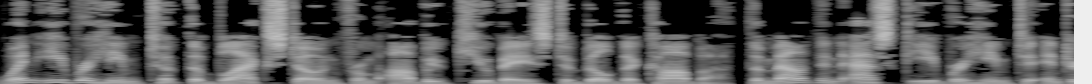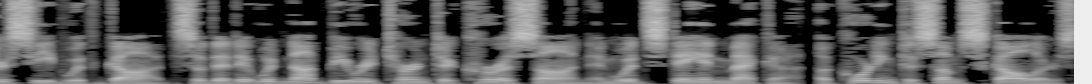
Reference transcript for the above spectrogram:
When Ibrahim took the black stone from Abu Qubais to build the Kaaba, the mountain asked Ibrahim to intercede with God so that it would not be returned to Khorasan and would stay in Mecca. According to some scholars,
